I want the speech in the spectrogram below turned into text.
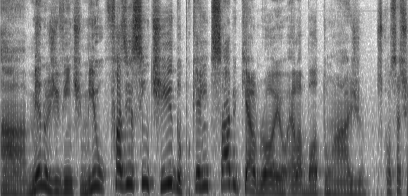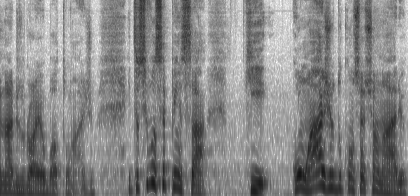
a menos de 20 mil, fazia sentido, porque a gente sabe que a Royal ela bota um ágio, os concessionários Royal botam um ágio. Então, se você pensar que com ágio do concessionário,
